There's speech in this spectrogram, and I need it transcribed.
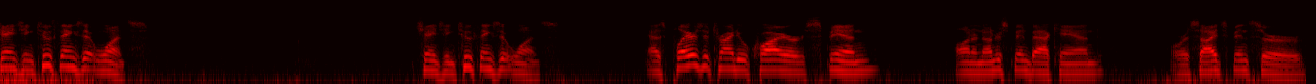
changing two things at once. Changing two things at once. As players are trying to acquire spin on an underspin backhand or a side spin serve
